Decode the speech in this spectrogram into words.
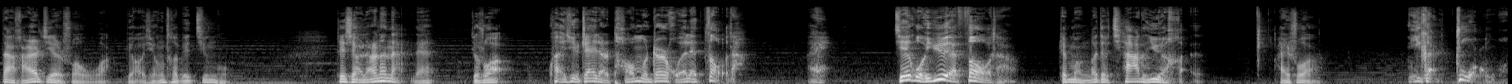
但还是接着说胡话，表情特别惊恐。这小梁他奶奶就说：“快去摘点桃木枝儿回来揍他。”哎，结果越揍他，这猛哥就掐的越狠，还说：“你敢撞我，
